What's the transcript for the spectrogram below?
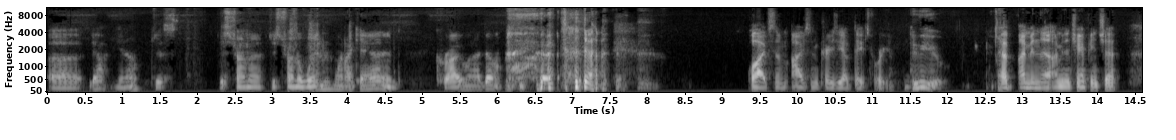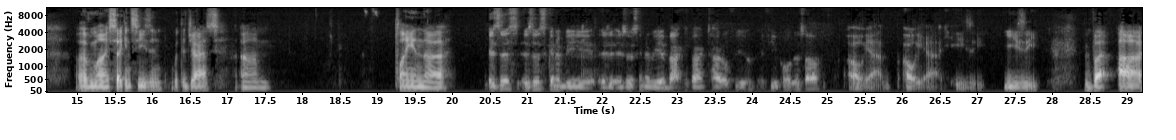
Uh, yeah, you know, just just trying to just trying to win when I can and cry when I don't. Well, I have some I have some crazy updates for you. Do you? Uh, I'm in the I'm in the championship of my second season with the Jazz. Um, playing the Is this is this gonna be is, is this gonna be a back to back title for you if you pull this off? oh yeah oh yeah easy easy, but uh,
